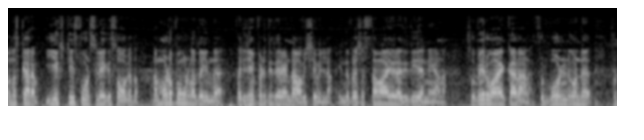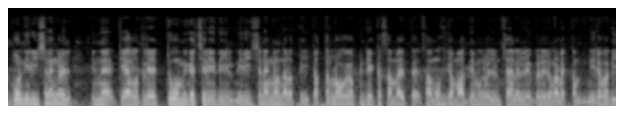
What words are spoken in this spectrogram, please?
നമസ്കാരം. ഇ എക്സ് ടി സ്പോർട്സിലേക്ക് സ്വാഗതം. നമ്മോടൊപ്പം ഉള്ളത് ഇന്ന് പരിചയപ്പെടുത്തി തരേണ്ട ആവശ്യമില്ല. ഇന്ന് പ്രശസ്തമായ ഒരു അതിഥി തന്നെയാണ്. സുബൈർ വായക്കാടാണ്. ഫുട്ബോളിന്റെ കൊണ്ട് ഫുട്ബോൾ നിരീക്ഷണങ്ങളിൽ ഇന്ന് കേരളത്തിലെ ഏറ്റവും മികച്ച രീതിയിൽ നിരീക്ഷണങ്ങൾ നടത്തി ഖത്തർ ലോകകപ്പിന്റെയൊക്കെ സമയത്ത് സാമൂഹിക മാധ്യമങ്ങളിലും ചാനലുകളിലും അടക്കം നിരവധി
